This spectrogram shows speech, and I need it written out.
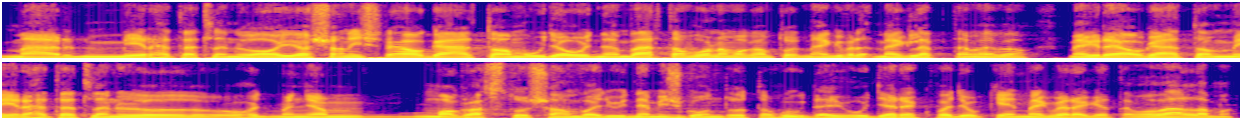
már mérhetetlenül aljasan is reagáltam, úgy, ahogy nem vártam volna magamtól, hogy meg, megleptem ebbe, meg reagáltam mérhetetlenül, hogy mondjam, magasztosan, vagy úgy nem is gondoltam, hú, de jó gyerek vagyok én, megveregetem a vállamat.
